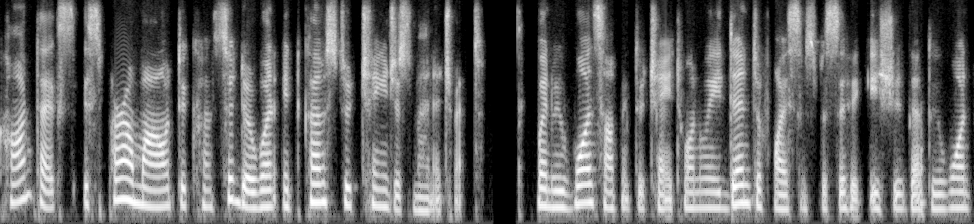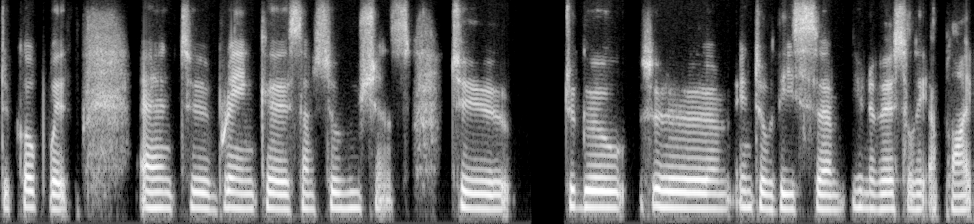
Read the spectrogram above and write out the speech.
context is paramount to consider when it comes to changes management when we want something to change, when we identify some specific issues that we want to cope with and to bring uh, some solutions to to go into these um, universally applied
